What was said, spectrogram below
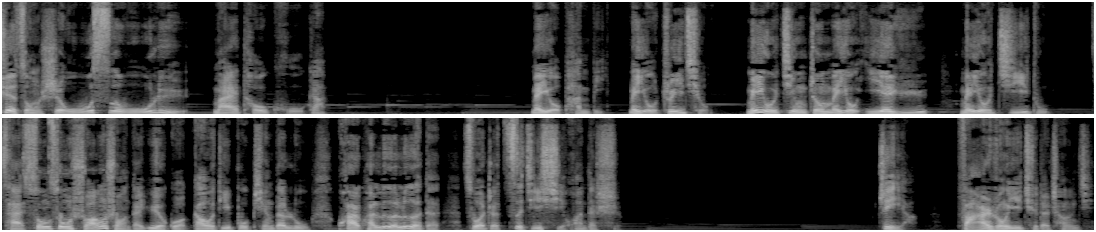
却总是无思无虑，埋头苦干，没有攀比，没有追求。没有竞争，没有揶揄，没有嫉妒，才松松爽爽的越过高低不平的路，快快乐乐的做着自己喜欢的事。这样反而容易取得成绩，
